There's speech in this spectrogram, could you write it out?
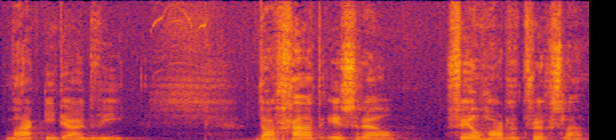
maakt niet uit wie, dan gaat Israël veel harder terugslaan.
